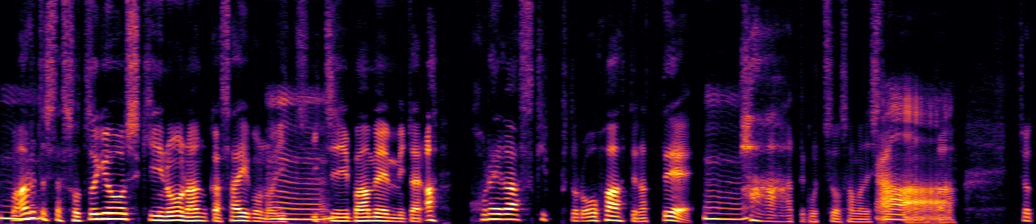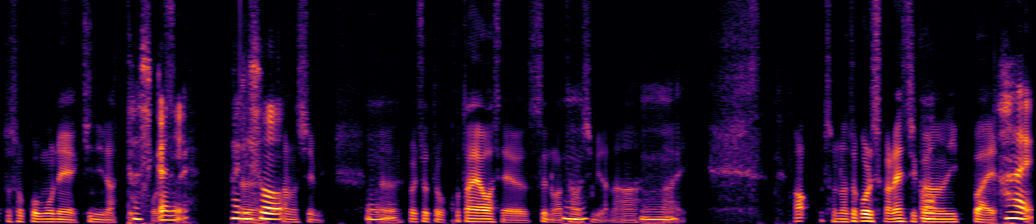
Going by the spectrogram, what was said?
うん。まあ、あるとしたら卒業式のなんか最後の一,、うん。一場面みたいな、あこれがスキップとローファーってなって、うん。はーってごちそうさまでした。ちょっとそこもね、気になってるところですね。ありそん楽しみ。う、うん。うんこれちょっと答え合わせするのが楽しみだな。うん。はい。あ、そんなところですかね、時間いっぱい。いはい。や、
